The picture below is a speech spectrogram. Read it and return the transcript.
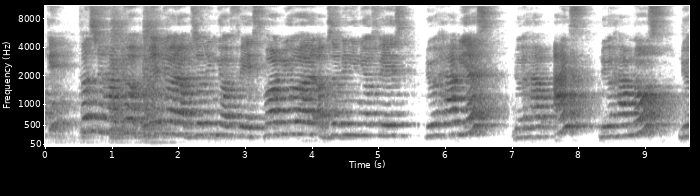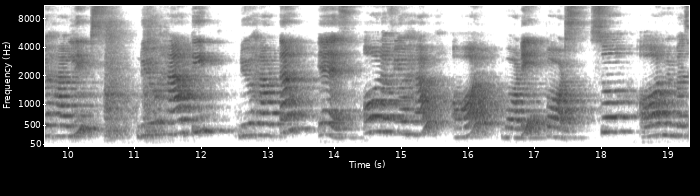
Okay. First you have to when you are observing your face. What you are observing in your face? Do you have ears? Do you have eyes? Do you have nose? Do you have lips? Do you have teeth? Do you have tongue? Yes, all of you have all body parts. So, all members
